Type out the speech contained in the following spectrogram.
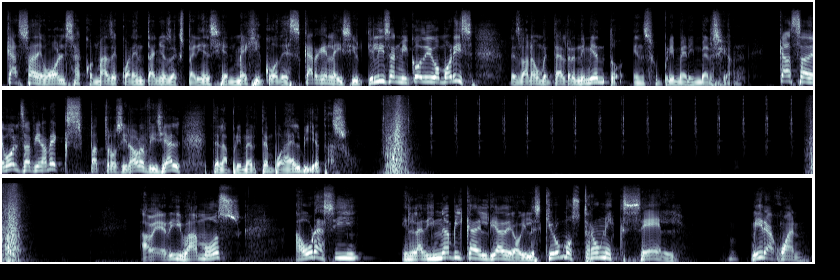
casa de bolsa con más de 40 años de experiencia en México. Descárguenla y si utilizan mi código Moris, les van a aumentar el rendimiento en su primera inversión. Casa de bolsa Finamex, patrocinador oficial de la primera temporada del billetazo. A ver, y vamos. Ahora sí, en la dinámica del día de hoy, les quiero mostrar un Excel. Mira, Juan,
